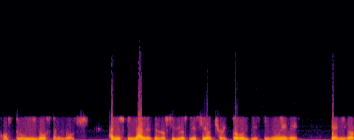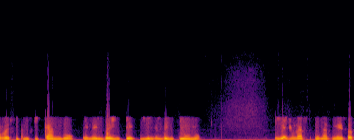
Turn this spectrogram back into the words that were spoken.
construidos en los años finales de los siglos XVIII y todo el XIX se han ido resignificando en el 20 y en el 21. Y hay unas, unas mesas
